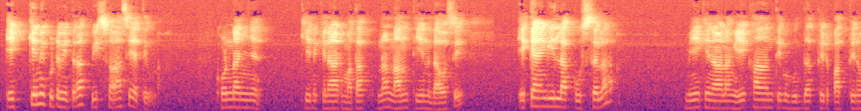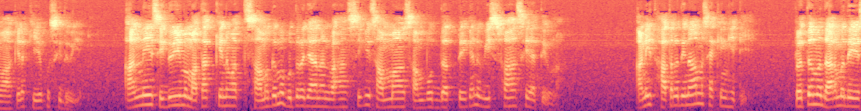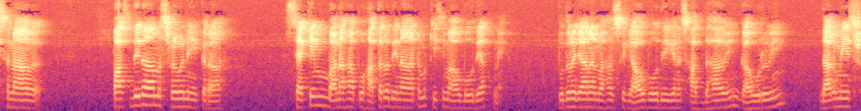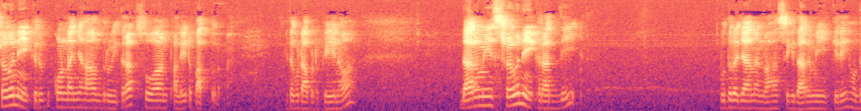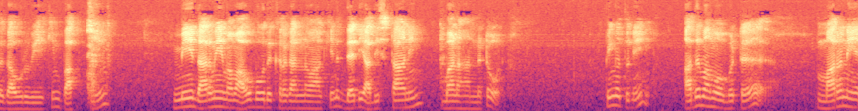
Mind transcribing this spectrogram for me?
එක්කෙනෙකුට විතරක් විශ්වාසය ඇති වුණා. කොණ්ණඤ්ඤ කියන කෙනාට මතක් වුණා නම් තියෙන දවසේ එක ඇඟිල්ලක් උස්සලා මේ කෙනා නම් ඒකාන්තෙම බුද්ධත්වයට පත් වෙනවා කියලා කියපු සිදුවිය. අන්නේ සිදුවීම මතක් වෙනවත් සමගම බුදුරජාණන් වහන්සේගේ සම්මා සම්බුද්ධත්වයේ ගැන විශ්වාසය ඇති වුණා. අනිත් හතර දිනාම සැකින් හිටියේ. ප්‍රථම ධර්ම දේශනාව පස් දිනාම ශ්‍රවණය කරා සැකින් බණහපු හතර දිනාටම කිසිම අවබෝධයක් නැහැ. බුදුරජාණන් වහන්සේගේ අවබෝධය ගැන ශ්‍රද්ධාවෙන් ගෞරවයෙන් ධර්මයේ ශ්‍රවණය කරපු කොණ්ණඤ්ඤ හාමුදුරුව විතරක් සෝවාන් ඵලයටපත් වුණා. එතකොට අපට පේනවා ධර්මයේ ශ්‍රවණය කරද්දී බුදුරජාණන් වහන්සේගේ ධර්මයේ කෙරෙහි හොඳ ගෞරවයකින් භක්තියෙන් මේ ධර්මයේ මම අවබෝධ කරගන්නවා කියන දැඩි අදිෂ්ඨානින් බණහන්නට ඕන. පින්වතුනි අද මම ඔබට මරණය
